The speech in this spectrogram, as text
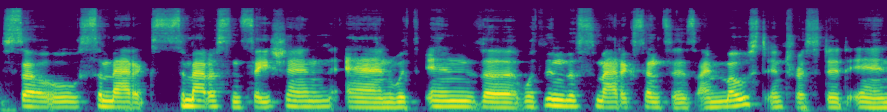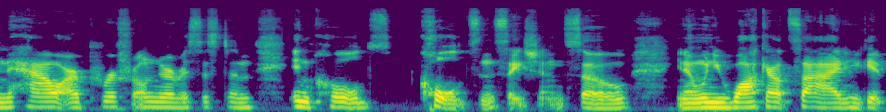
so somatic somatosensation, and within the within the somatic senses, I'm most interested interested in how our peripheral nervous system encodes cold sensation. So, you know, when you walk outside and you get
